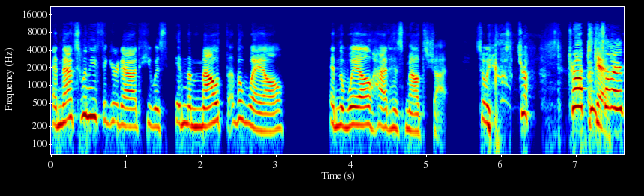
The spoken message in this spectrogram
and that's when he figured out he was in the mouth of a whale and the whale had his mouth shut so he was dra- trapped Okay. inside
